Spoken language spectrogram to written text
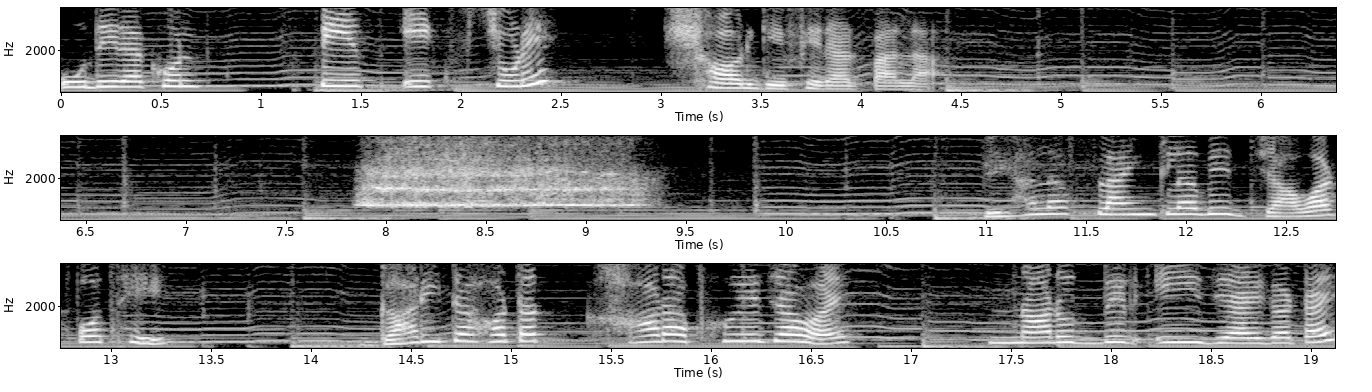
ওদের এখন স্পেস এক্স চড়ে স্বর্গে ফেরার পালা। বেহালা ফ্লাইং ক্লাবে যাওয়ার পথে গাড়িটা হঠাৎ খারাপ হয়ে যাওয়ায় নারদদের এই জায়গাটায়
